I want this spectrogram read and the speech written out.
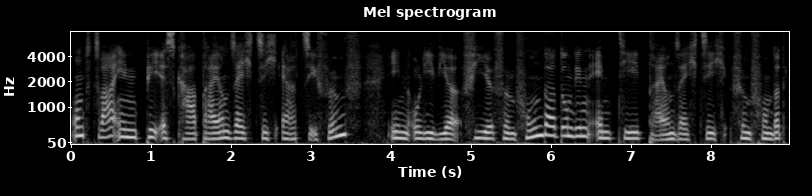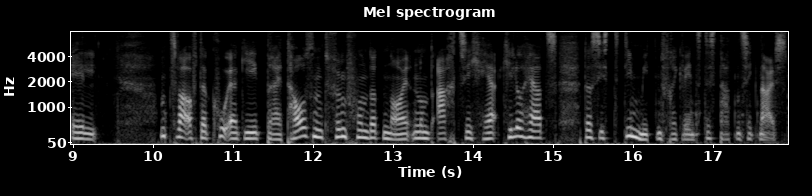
Und zwar in PSK 63 RC5, in Olivia 4500 und in MT 63 500L und zwar auf der QRG 3589 Kilohertz. Das ist die Mittenfrequenz des Datensignals.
